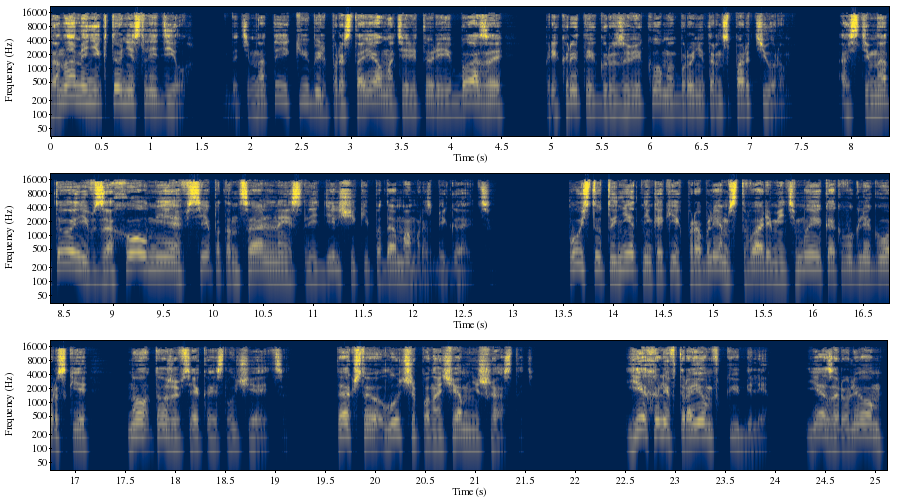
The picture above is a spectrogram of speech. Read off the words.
За нами никто не следил. До темноты Кюбель простоял на территории базы, прикрытый грузовиком и бронетранспортером. А с темнотой и в Захолме все потенциальные следильщики по домам разбегаются. Пусть тут и нет никаких проблем с тварями тьмы, как в Углегорске, но тоже всякое случается. Так что лучше по ночам не шастать. Ехали втроем в Кюбеле. Я за рулем,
